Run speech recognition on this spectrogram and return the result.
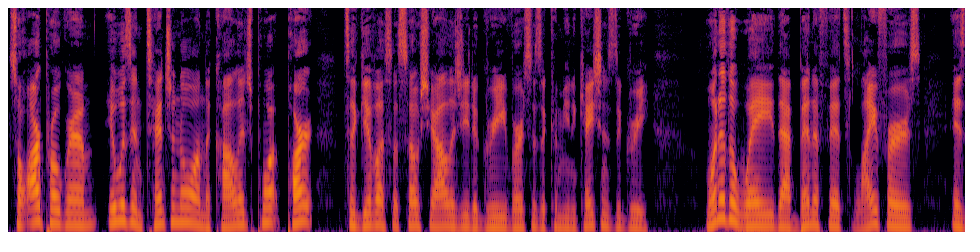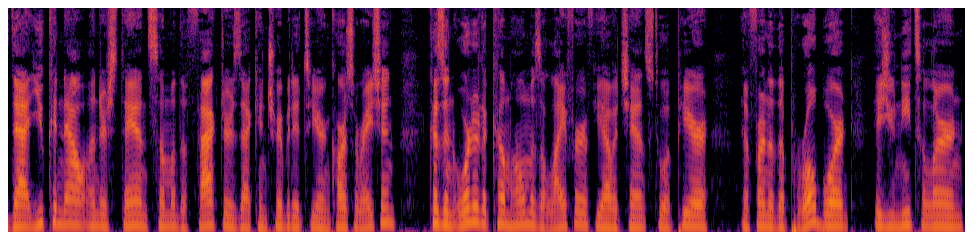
So, our program, it was intentional on the college part to give us a sociology degree versus a communications degree. One of the way that benefits lifers is that you can now understand some of the factors that contributed to your incarceration. Because in order to come home as a lifer, if you have a chance to appear in front of the parole board, is you need to learn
